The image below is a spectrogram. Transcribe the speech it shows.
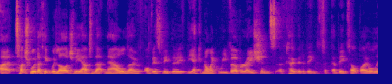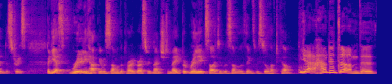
Uh, Touchwood, I think we're largely out of that now, although obviously the, the economic reverberations of COVID are being, are being felt by all industries. But yes, really happy with some of the progress we've managed to make, but really excited with some of the things we still have to come. Yeah, how did um, the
